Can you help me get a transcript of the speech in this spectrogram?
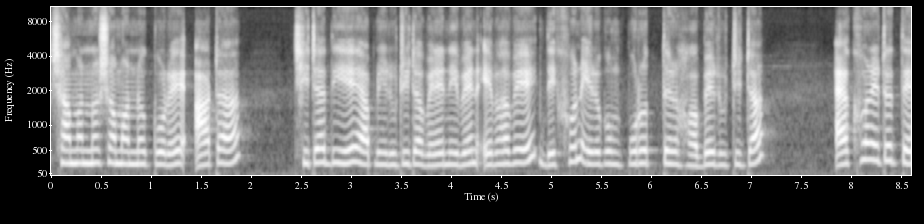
সামান্য সামান্য করে আটা ছিটা দিয়ে আপনি রুটিটা বেলে নেবেন। এভাবে দেখুন এরকম পুরুত্বের হবে রুটিটা। এখন এটাতে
